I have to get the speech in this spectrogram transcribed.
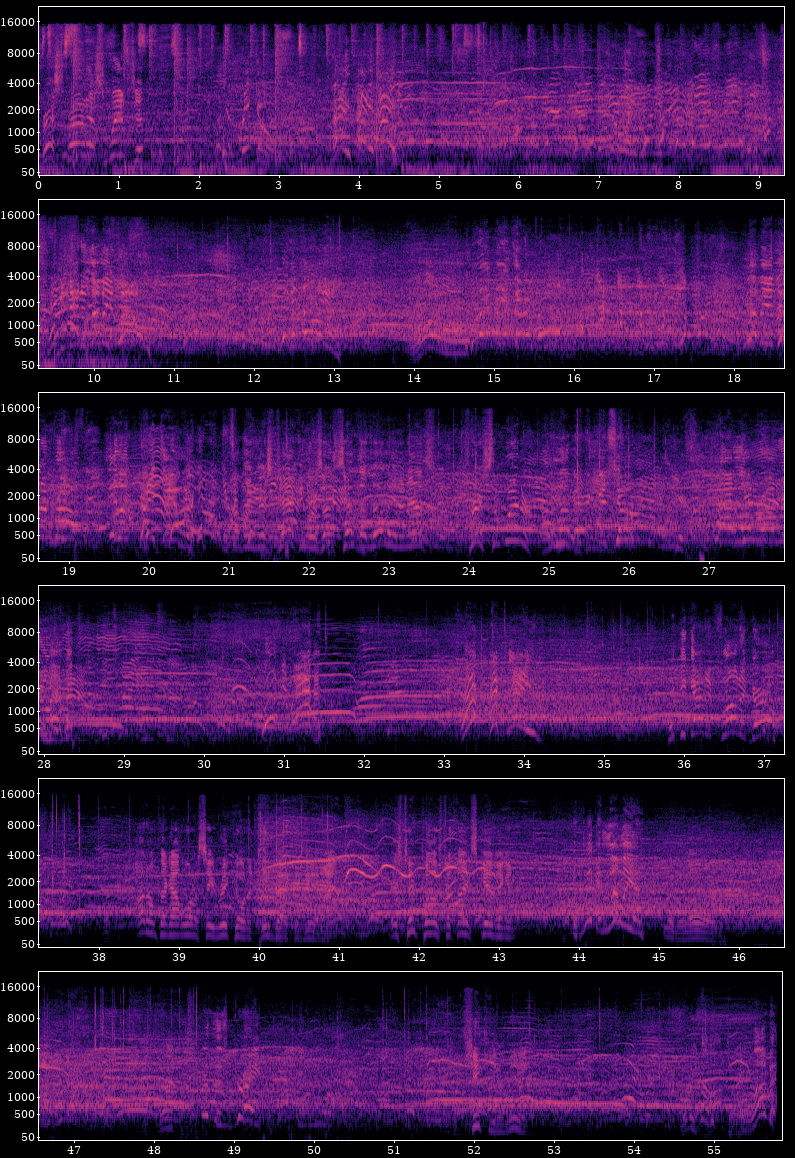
Trish Stratus wins it. Look at Rico. Hey, hey, hey! He got it, Lilian. Whoa! Look at Lilian. Whoa! Lilian's in a row. Lilian's in a row. She looks great. I think Miss Jackie was upset that Lilian announced Trish the winner. I love Eric Bischoff. I love Robert Levitt. Look at that. Hey! If you got it, it, girl. I don't think I want to see Rico in a T-back again. I, it's too close to Thanksgiving, and Look at Lilian. good Lord. That's This is great. cheeky to me. I love it.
